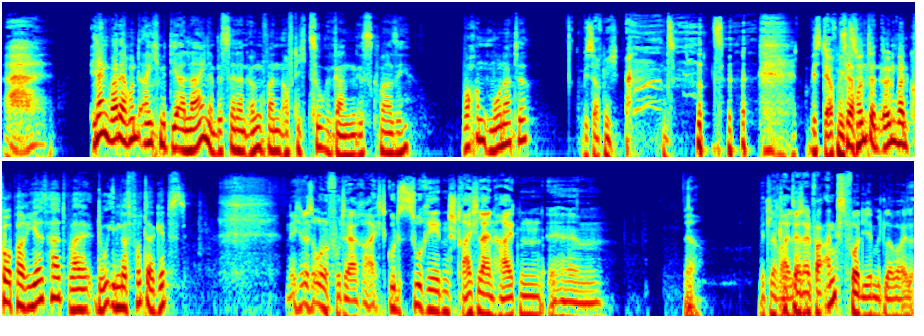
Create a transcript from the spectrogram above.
Ah, Wie lange war der Hund eigentlich mit dir alleine, bis er dann irgendwann auf dich zugegangen ist quasi? Wochen, Monate? Bis auf mich bis der auf mich Bis der zu, Hund dann irgendwann kooperiert hat, weil du ihm das Futter gibst. Ich habe das ohne Futter erreicht. Gutes Zureden, Streicheleinheiten, ähm, ja. Ich glaube, Mittlerweile. der hat einfach Angst vor dir mittlerweile.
